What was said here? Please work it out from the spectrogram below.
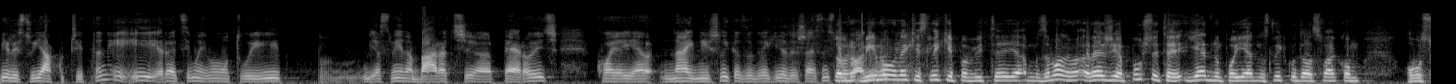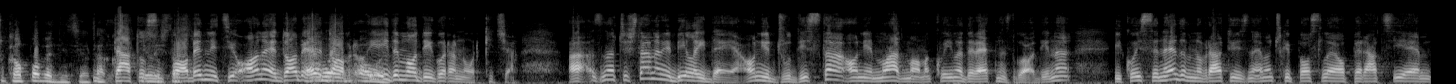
bili su jako čitani i recimo imamo tu i Jasmina Barać-Perović koja je najnišlika za 2016. godinu. Dobro, mi imamo neke slike pa bi te, zamolim, režija, puštajte jednu po jednu sliku da o svakom Ovo su kao pobednici, je li tako? Da, to su pobednici. Ona je dobra. E, dobro, idemo od Igora Nurkića. Znači, šta nam je bila ideja? On je džudista, on je mlad momak koji ima 19 godina i koji se nedavno vratio iz Nemačke posle operacije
